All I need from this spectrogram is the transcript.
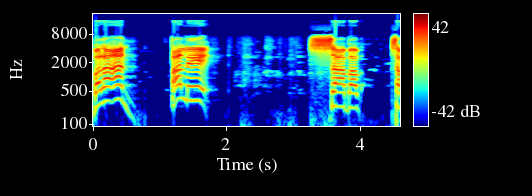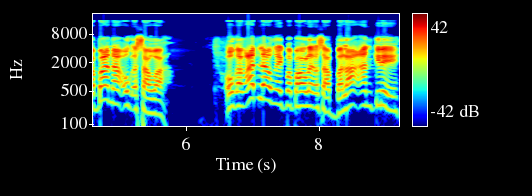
balaan, tali, sa, bab- sa bana og asawa. Og ang adlaw nga ipapahulay usab balaan kini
